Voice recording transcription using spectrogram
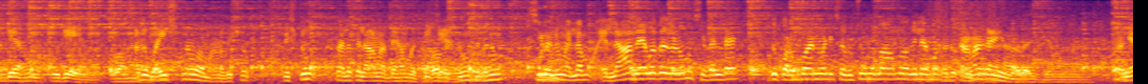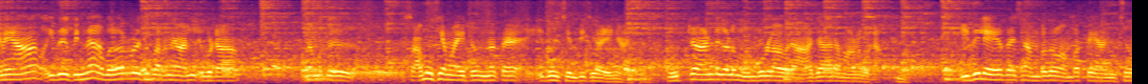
അദ്ദേഹം പൂജ ചെയ്യുന്നത്. അത് വൈഷ്ണവമാണ്. വിഷ്ണു വിഷ്ണു തലത്തിലാണ് അദ്ദേഹം എത്തിച്ചേരുന്നത്. വിഷ്ണു ശിവനും ശിവനും എല്ലാം എല്ലാ ദേവതകളും ശിവന്റെ ഇത് കുറക്കുവാൻ വേണ്ടി ശ്രമിച്ചു എന്നുള്ളതാണ് അതിൽ നമുക്ക് കാണാൻ കഴിയുന്നത്? അങ്ങനെ ആ ഇത് പിന്നെ വേറൊരു ഇത് പറഞ്ഞാൽ ഇവിടെ നമുക്ക് സാമൂഹ്യമായിട്ടും ഇന്നത്തെ ഇതും ചിന്തിച്ചു കഴിഞ്ഞാൽ നൂറ്റാണ്ടുകൾ മുമ്പുള്ള ഒരു ആചാരമാണ് ഇവിടെ. ഇതിലേകദേശം അമ്പതോ അമ്പത്തി അഞ്ചോ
